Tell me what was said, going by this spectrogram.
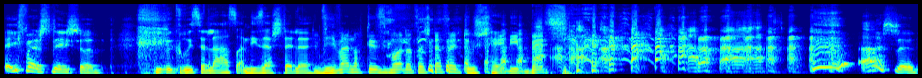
Ich verstehe schon. Liebe Grüße, Lars, an dieser Stelle. Wie war noch dieses Wort aus der Staffel? Du shady bitch. Ah, schön.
